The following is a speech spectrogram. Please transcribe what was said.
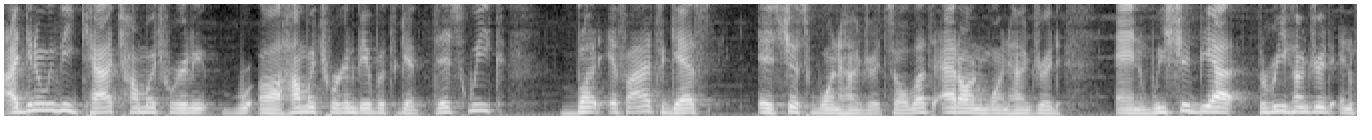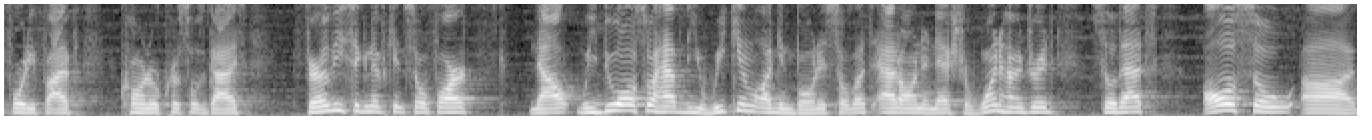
I didn't really catch how much we're gonna, uh, how much we're gonna be able to get this week. But if I had to guess, it's just 100. So let's add on 100, and we should be at 345 chrono crystals, guys. Fairly significant so far. Now, we do also have the weekend login bonus, so let's add on an extra 100. So that's also, uh,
